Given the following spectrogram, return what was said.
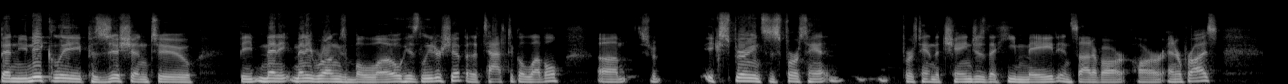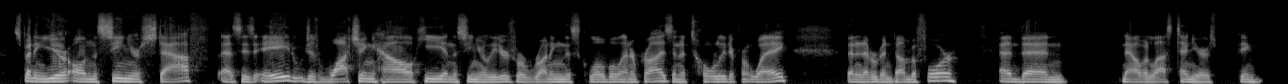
been uniquely positioned to be many many rungs below his leadership at a tactical level um, sort of experiences firsthand firsthand the changes that he made inside of our our enterprise spending a year on the senior staff as his aide, just watching how he and the senior leaders were running this global enterprise in a totally different way than had ever been done before. And then now, over the last 10 years, being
